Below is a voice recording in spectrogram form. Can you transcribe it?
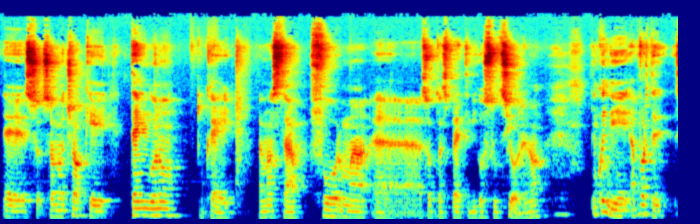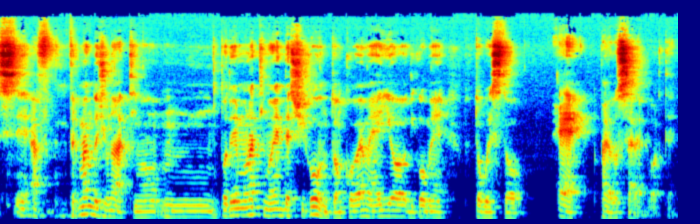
eh, so, sono ciò che tengono ok la nostra forma eh, sotto aspetti di costruzione, no? E quindi a volte, se, a, fermandoci un attimo, mh, mm, potremmo un attimo renderci conto ancora meglio di come tutto questo è paradossale a volte.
